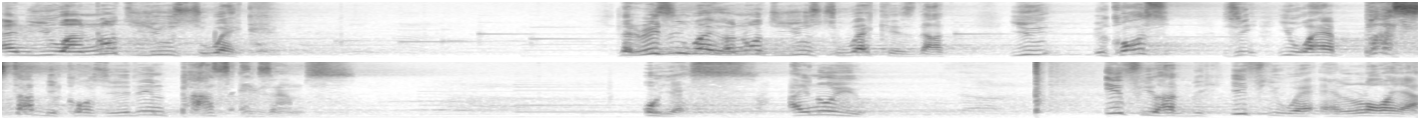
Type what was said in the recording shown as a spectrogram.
And you are not used to work. The reason why you're not used to work is that you, because see, you are a pastor because you didn't pass exams. Oh, yes, I know you. If you, had if you were a lawyer,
